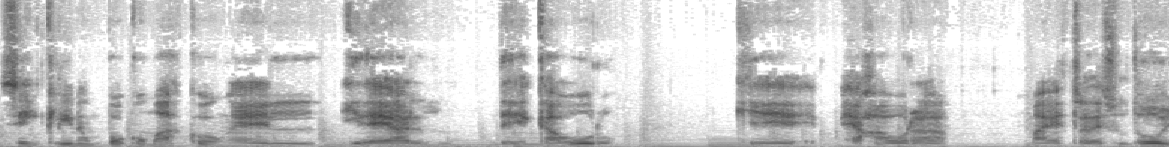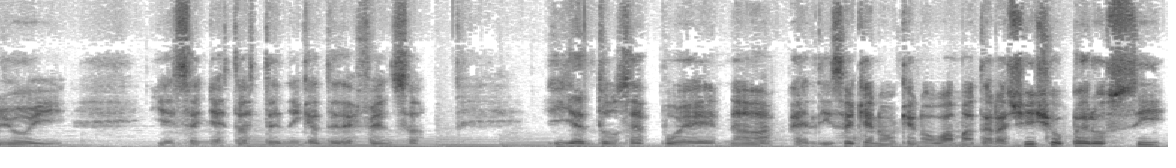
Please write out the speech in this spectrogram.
se inclina un poco más con el ideal de Kaoru, que es ahora maestra de su dojo y, y enseña estas técnicas de defensa. Y entonces, pues nada, él dice que no, que no va a matar a Shisho, pero sí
